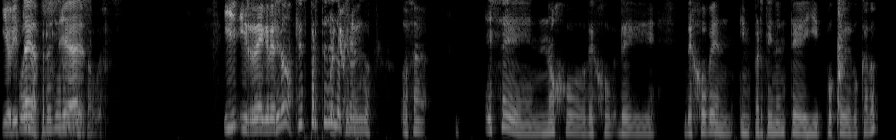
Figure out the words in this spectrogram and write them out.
Y ahorita... pero ya, y, regresó. ¿Qué, es parte de lo que te digo? O sea, ese enojo de, de, de joven impertinente y poco educado,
